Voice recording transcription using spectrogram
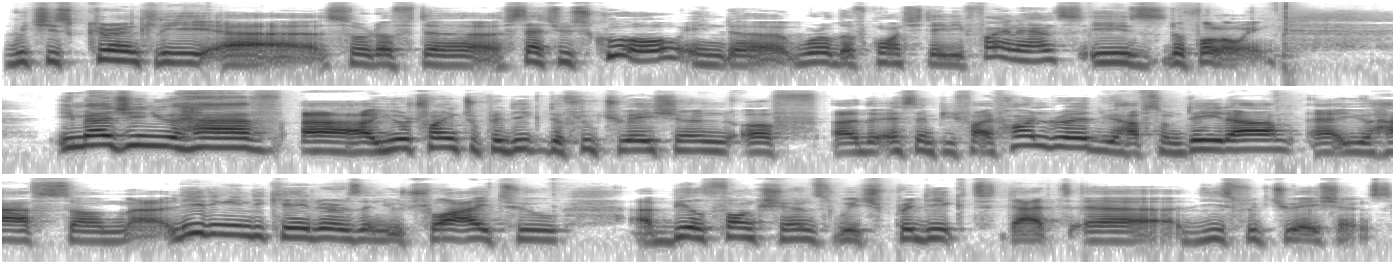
Which is currently uh, sort of the status quo in the world of quantitative finance, is the following. Imagine you have, uh, you're trying to predict the fluctuation of uh, the S&P 500, you have some data, uh, you have some uh, leading indicators, and you try to uh, build functions which predict that uh, these fluctuations.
